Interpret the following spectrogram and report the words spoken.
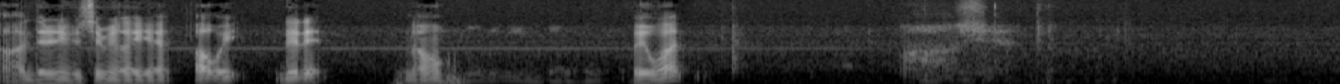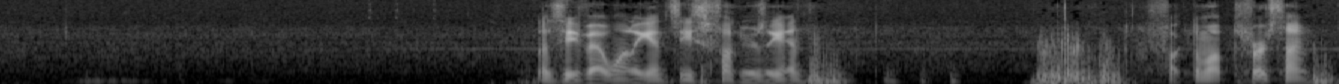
Oh, it didn't even simulate yet. Oh, wait. Did it? No. Wait, what? Oh, shit. Let's see if I won against these fuckers again. Fucked them up the first time.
